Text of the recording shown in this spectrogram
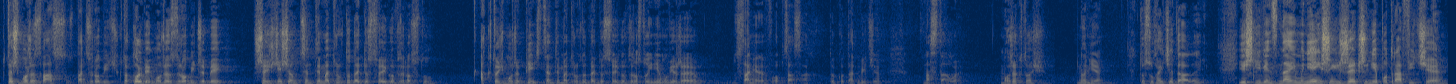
Ktoś może z Was tak zrobić? Ktokolwiek może zrobić, żeby 60 centymetrów dodać do swojego wzrostu? A ktoś może 5 centymetrów dodać do swojego wzrostu i nie mówię, że stanie w obcasach, tylko tak wiecie, na stałe. Może ktoś? No nie. To słuchajcie dalej. Jeśli więc najmniejszej rzeczy nie potraficie,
